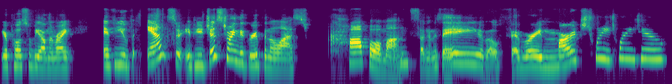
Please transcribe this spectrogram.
your post will be on the right, if you've answered, if you just joined the group in the last couple months, I'm going to say about February, March 2022,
